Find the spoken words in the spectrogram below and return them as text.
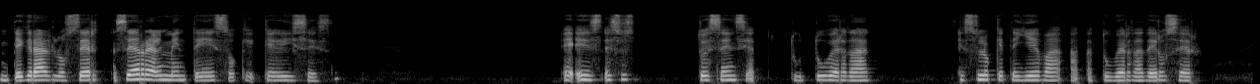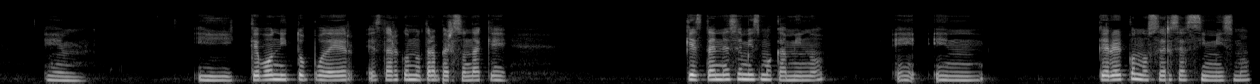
Integrarlo, ser, ser realmente eso que, que dices. E, es, eso es tu esencia, tu, tu verdad. Es lo que te lleva a, tu verdadero ser. Em, y qué bonito poder estar con otra persona que, que está en ese mismo camino, eh, en querer conocerse a sí mismo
